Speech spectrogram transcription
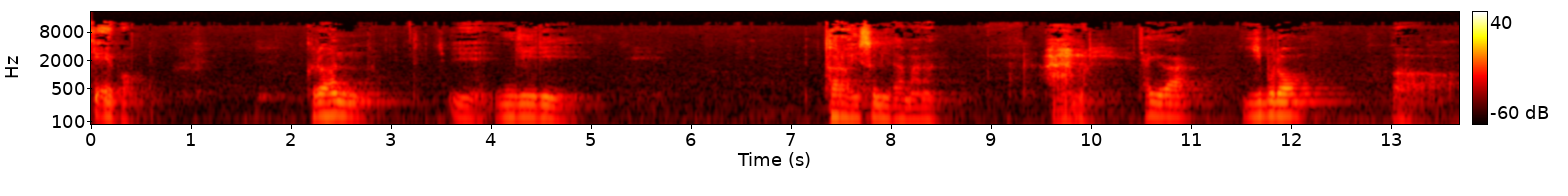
깨고 그러한 일이 들어 있습니다만은 아무리 자기가 입으로 어,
